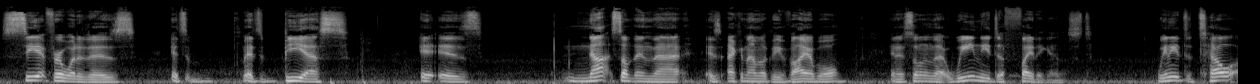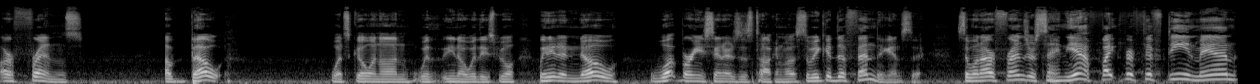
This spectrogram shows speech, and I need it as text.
see it for what it is. It's it's BS. It is not something that is economically viable and it's something that we need to fight against. We need to tell our friends about what's going on with you know with these people. We need to know what Bernie Sanders is talking about so we could defend against it. So when our friends are saying, "Yeah, fight for 15, man.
